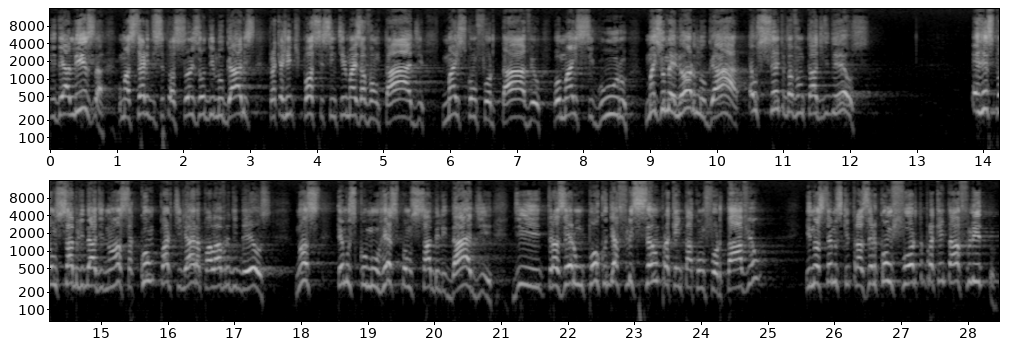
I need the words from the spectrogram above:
idealiza uma série de situações ou de lugares para que a gente possa se sentir mais à vontade, mais confortável ou mais seguro, mas o melhor lugar é o centro da vontade de Deus. É responsabilidade nossa compartilhar a palavra de Deus. Nós temos como responsabilidade de trazer um pouco de aflição para quem está confortável, e nós temos que trazer conforto para quem está aflito.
